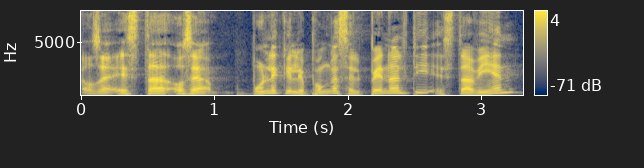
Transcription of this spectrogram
o sea, está, o sea, ponle que le pongas el penalty, está bien,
